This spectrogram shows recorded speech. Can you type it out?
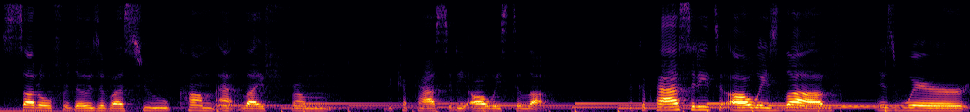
subtle for those of us who come at life from the capacity always to love. The capacity to always love is where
